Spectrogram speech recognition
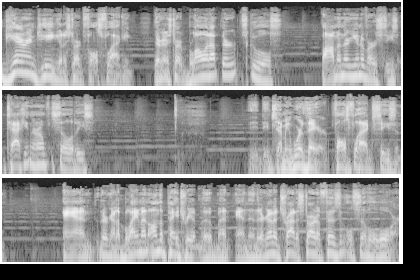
guaranteed going to start false flagging. They're going to start blowing up their schools, bombing their universities, attacking their own facilities. It's, I mean, we're there, false flag season. And they're going to blame it on the Patriot movement, and then they're going to try to start a physical civil war.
